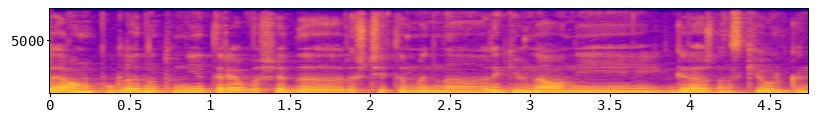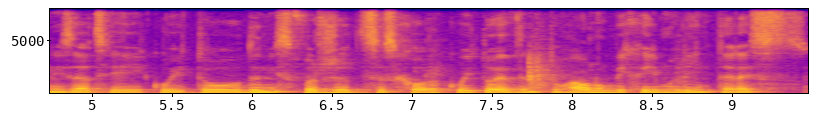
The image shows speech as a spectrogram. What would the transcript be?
реално погледнато ние трябваше да разчитаме на регионални граждански организации, които да ни свържат с хора, които евентуално биха имали интерес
